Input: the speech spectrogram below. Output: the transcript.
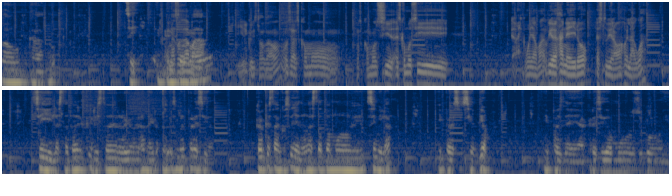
Ahogado. Sí, el Cristo Ahogado. ¿Y el Cristo Ahogado? O sea, es como es como si, es como si, ¿cómo se llama? Río de Janeiro estuviera bajo el agua. Sí, la estatua del Cristo de Río de Janeiro es, muy parecida. Creo que estaban construyendo una estatua muy similar y pues se hundió. Y pues le ha crecido musgo y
